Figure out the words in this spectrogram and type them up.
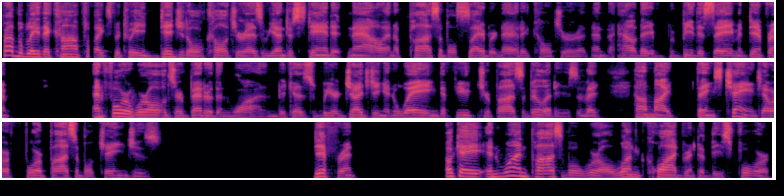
probably the conflicts between digital culture as we understand it now and a possible cybernetic culture and, how they would be the same and different. And four worlds are better than one because we are judging and weighing the future possibilities. Like how might things change? How are four possible changes different okay, in one possible world, one quadrant of these four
